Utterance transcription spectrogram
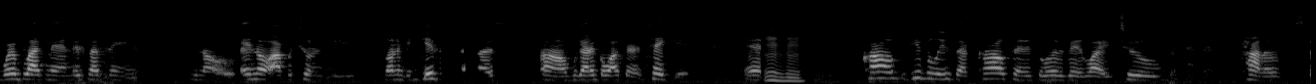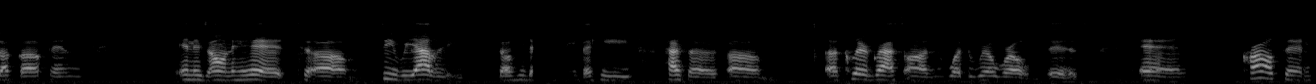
we're black men. There's nothing, you know, ain't no opportunities going to be given to us. Uh, we got to go out there and take it. And mm-hmm. Carl, he believes that Carlton is a little bit like too kind of stuck up and in his own head to um, see reality. So he doesn't think that he has a um, a clear grasp on what the real world is, and Carlton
